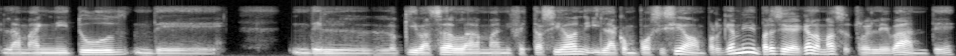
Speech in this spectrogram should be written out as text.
la magnitud de, lo que iba a ser la manifestación y la composición, porque a mí me parece que acá lo más relevante,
